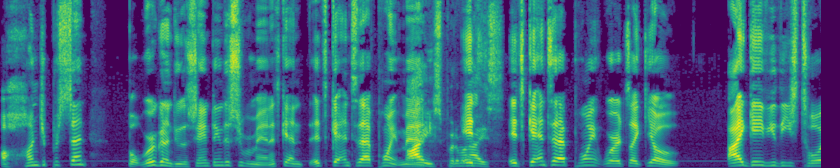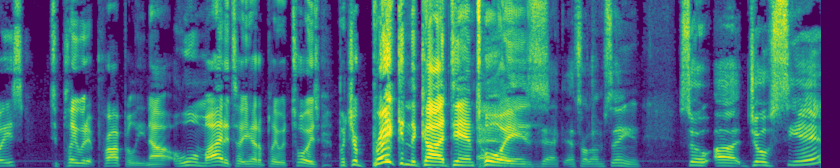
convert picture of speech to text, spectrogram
hundred percent. But we're gonna do the same thing to Superman. It's getting, it's getting to that point, man. Ice, put him on it's, ice. it's getting to that point where it's like, yo, I gave you these toys to play with it properly. Now, who am I to tell you how to play with toys? But you're breaking the goddamn toys. Exactly. That's what I'm saying. So, uh, Josiane,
